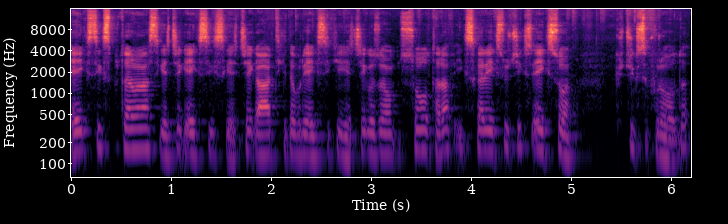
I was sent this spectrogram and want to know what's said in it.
Eksi x bu tarafa nasıl geçecek? Eksi x geçecek. Artı 2 de buraya eksi 2 geçecek. O zaman sol taraf x kare eksi 3x eksi 10. Küçük sıfır oldu.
